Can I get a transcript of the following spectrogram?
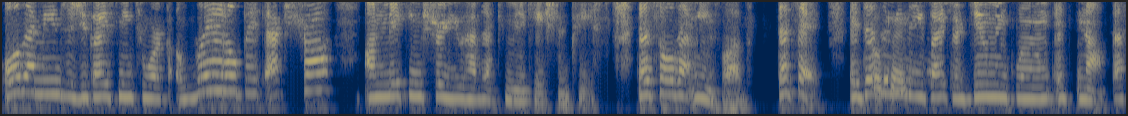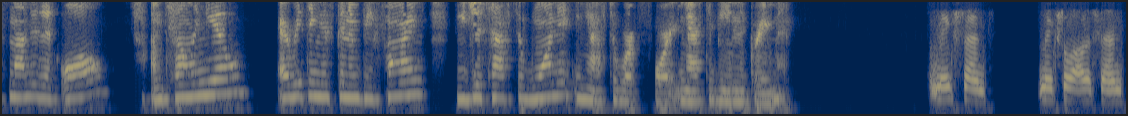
All that means is you guys need to work a little bit extra on making sure you have that communication piece. That's all that means, love. That's it. It doesn't mean that you guys are doom and gloom. It, no, that's not it at all. I'm telling you, everything is going to be fine. You just have to want it and you have to work for it and you have to be in agreement. It makes sense. Makes a lot of sense.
